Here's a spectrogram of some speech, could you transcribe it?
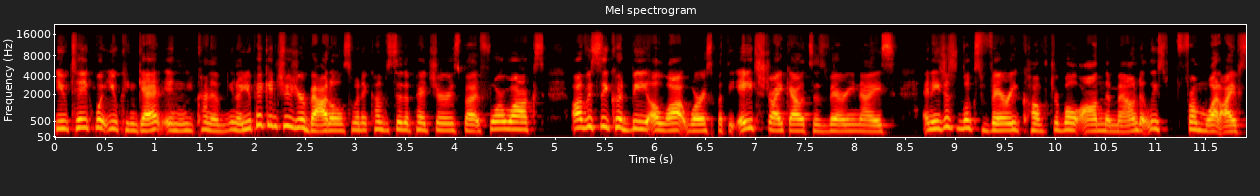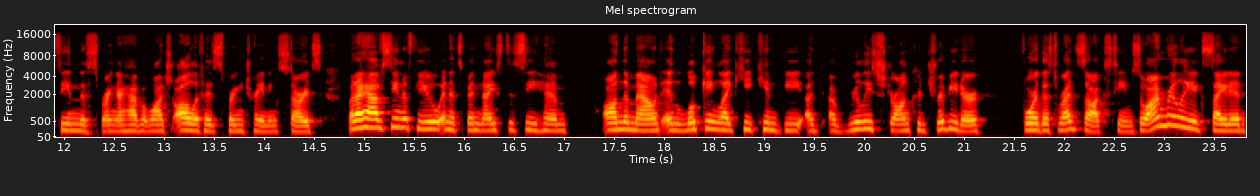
you take what you can get and you kind of, you know, you pick and choose your battles when it comes to the pitchers. But four walks obviously could be a lot worse, but the eight strikeouts is very nice. And he just looks very comfortable on the mound, at least from what I've seen this spring. I haven't watched all of his spring training starts, but I have seen a few, and it's been nice to see him on the mound and looking like he can be a, a really strong contributor for this Red Sox team. So I'm really excited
